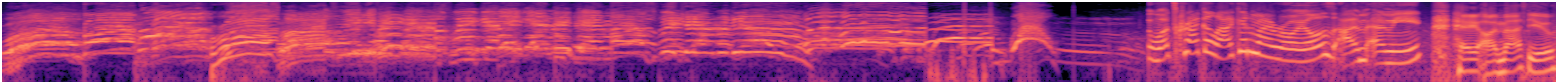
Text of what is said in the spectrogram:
Royals! Royals! Royals! Royals! Royals Weekend! Weekend! Weekend! Royals Weekend Review! What's crack-a-lackin', my Royals? I'm Emmy. Hey, I'm Matthew,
